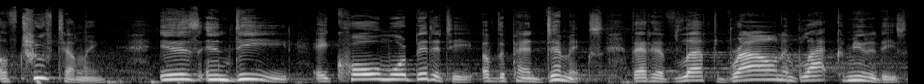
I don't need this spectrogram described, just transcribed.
of truth telling is indeed a comorbidity of the pandemics that have left brown and black communities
